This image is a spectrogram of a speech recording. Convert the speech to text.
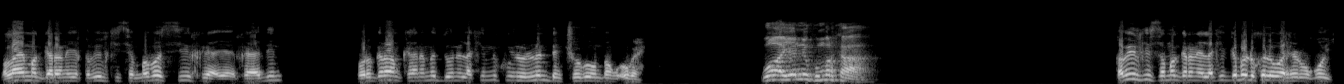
Wallahi ma garanayo qabiilkiisa maba sii ra- raadin programkana ma doonin laakiin ninku inuu london joogo un baan ogahay. Waayo ninku markaa. Qabiilkiisa ma garanayo laakiin gabadhu kale waa reer waqooyi.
